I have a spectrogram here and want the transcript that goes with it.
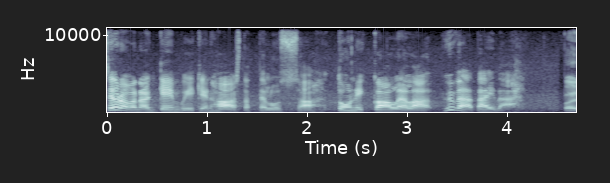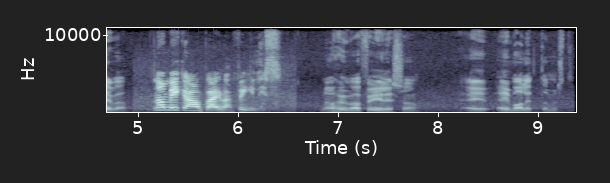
Seuraavana Game Weekin haastattelussa Toni Kallela. Hyvää päivää. Päivää. No mikä on päivän fiilis? No hyvä fiilis on. Ei, ei valittamista.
